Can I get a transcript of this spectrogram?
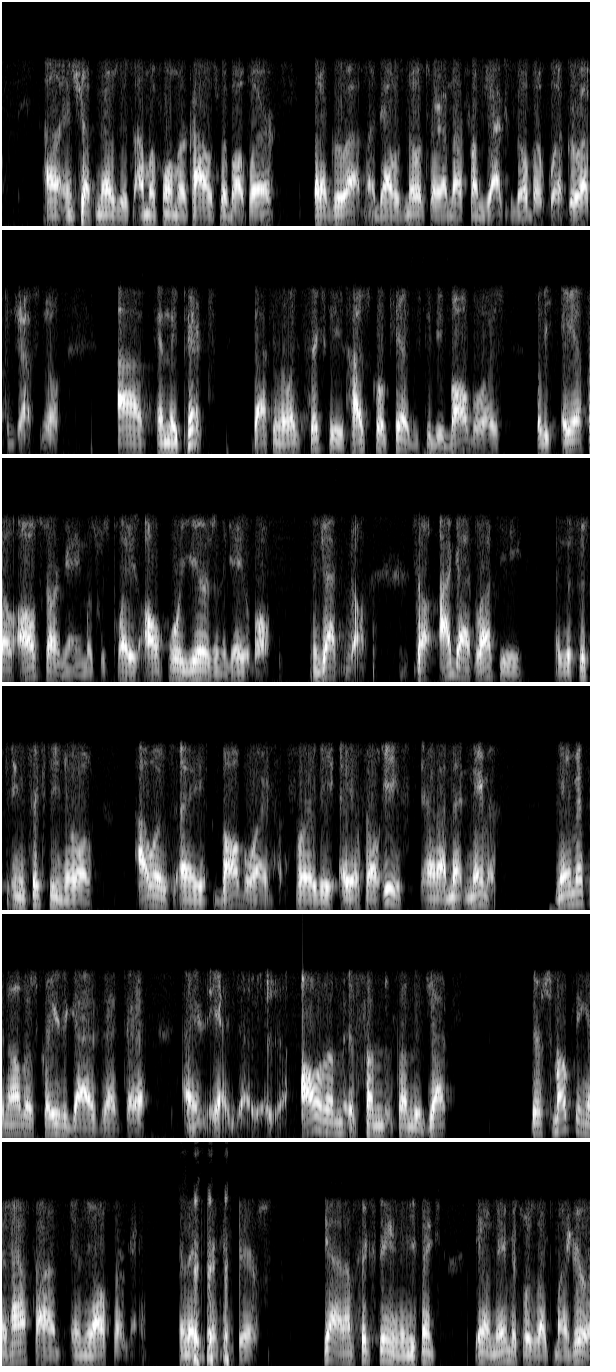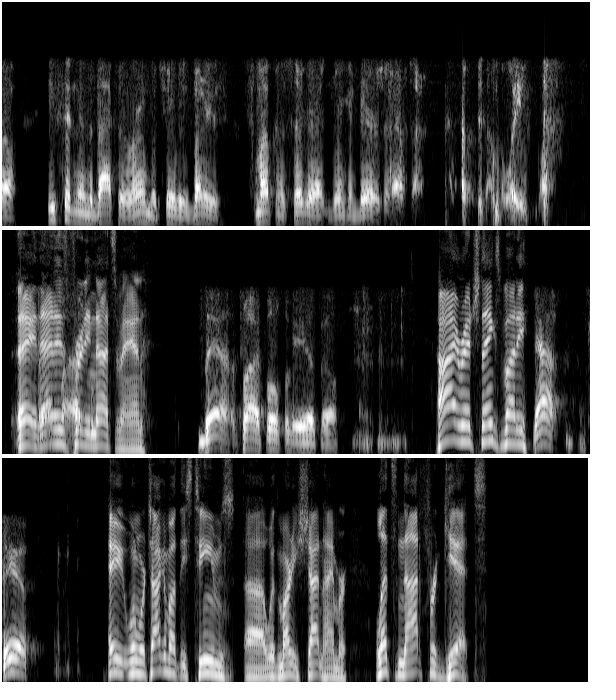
uh, and Shep knows this. I'm a former college football player, but I grew up. My dad was military. I'm not from Jacksonville, but well, I grew up in Jacksonville. Uh, and they picked back in the late '60s high school kids to be ball boys for the AFL All Star Game, which was played all four years in the Gator Bowl in Jacksonville. So I got lucky as a 15, 16 year old. I was a ball boy for the AFL East, and I met Namath, Namath, and all those crazy guys that. Uh, I, yeah, all of them from from the Jets. They're smoking at halftime in the All Star game, and they're drinking beers. Yeah, and I'm 16, and you think, you know, Namath was like my hero. He's sitting in the back of the room with two of his buddies, smoking a cigarette and drinking beers at halftime. Unbelievable. Hey, that is pretty nuts, man. Yeah, that's why I pull for the AFL. All right, Rich. Thanks, buddy. Yeah. See you. Hey, when we're talking about these teams uh, with Marty Schottenheimer, let's not forget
